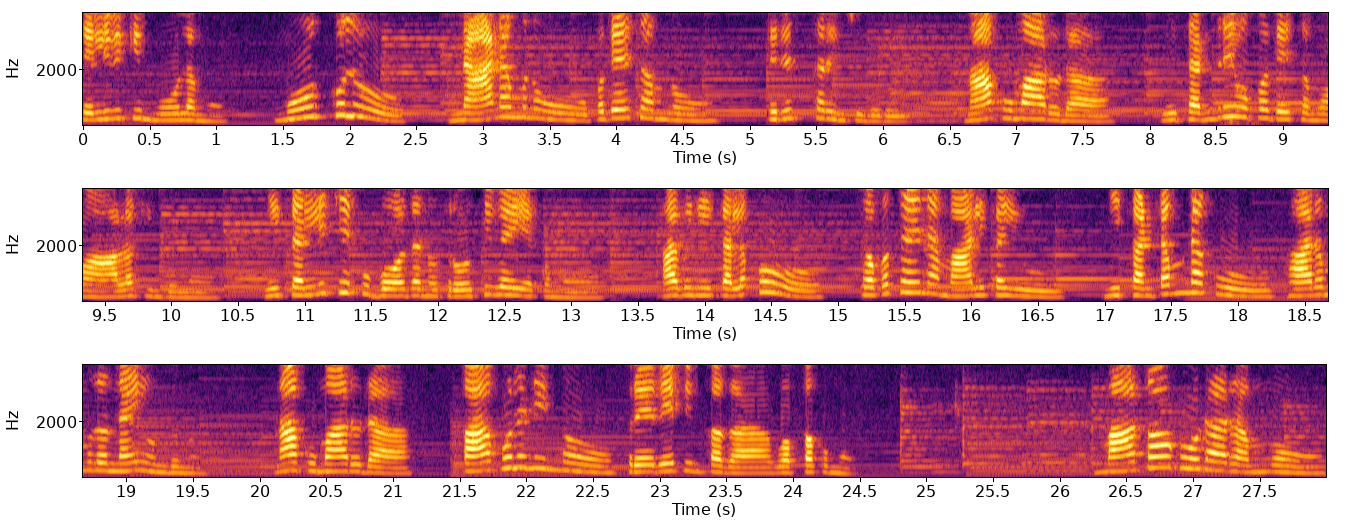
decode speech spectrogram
తెలివికి మూలము. మూర్ఖులు జ్ఞానమును ఉపదేశమును తిరస్కరించుదురు. నా కుమారుడా నీ తండ్రి ఉపదేశము ఆలకింపుము. నీ తల్లి చెప్పు బోధను త్రోసివేయకము. అవి నీ తలకు సొగసైన మాలికయు నీ కంఠమునకు హారములున్నై ఉండును. నా కుమారుడా పాపులు నిన్ను ప్రేరేపింపగా ఒప్పకుము. మాతో కూడా రమ్ము.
